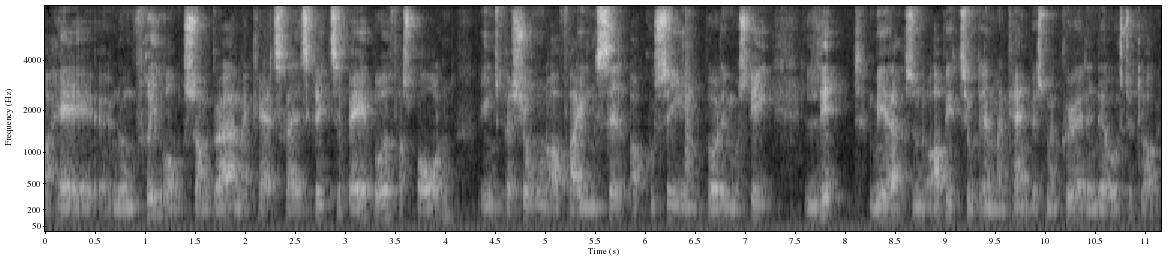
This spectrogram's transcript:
at have øh, nogle frirum, som gør, at man kan træde et skridt tilbage, både fra sporten, ens passion og fra ens selv, og kunne se ind på det måske lidt mere sådan objektivt, end man kan, hvis man kører den der osteklokke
